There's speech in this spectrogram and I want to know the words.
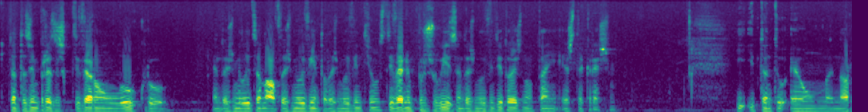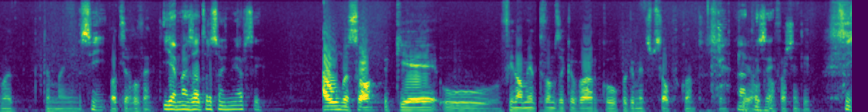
Portanto, as empresas que tiveram lucro em 2019, 2020 ou 2021, se tiverem prejuízo em 2022, não têm este acréscimo. E, e portanto, é uma norma que também Sim. pode ser relevante. E há mais alterações no IRC? Há uma só, que é o. Finalmente vamos acabar com o pagamento especial por conta. Ah, é pois é. não faz sentido. Sim,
